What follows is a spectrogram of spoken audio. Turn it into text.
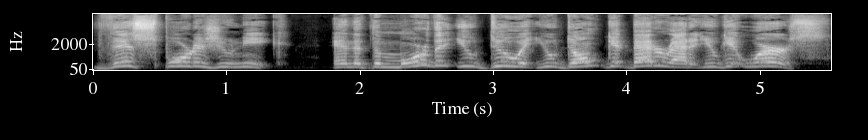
This sport is unique, and that the more that you do it, you don't get better at it, you get worse.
